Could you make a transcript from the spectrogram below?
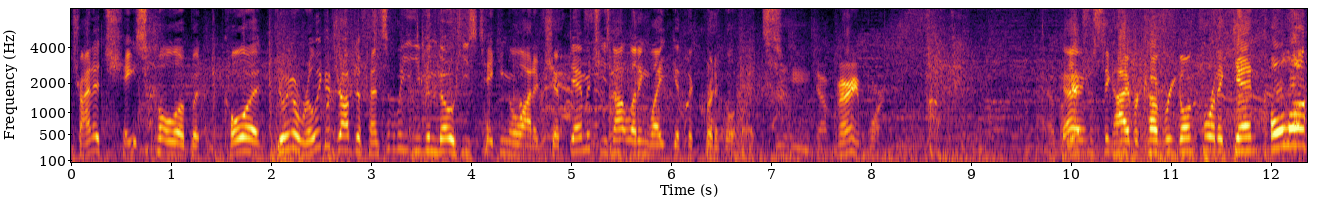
trying to chase Kola, but Kola doing a really good job defensively, even though he's taking a lot of chip damage. He's not letting Light get the critical hits. Mm-hmm. Yeah, very important. Okay. Interesting high recovery going for it again. Kola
